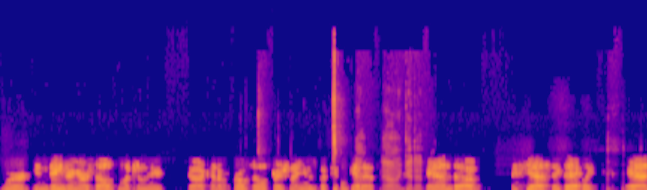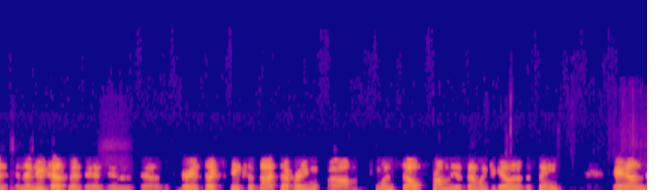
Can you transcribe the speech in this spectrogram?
we're endangering ourselves much in the uh, kind of a gross illustration I use, but people get it. Yeah, I get it. And uh, yes, exactly. and and the New Testament in, in uh, various texts speaks of not separating um, oneself from the assembling together of the saints. And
